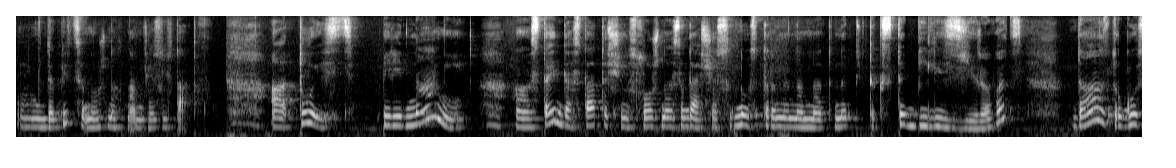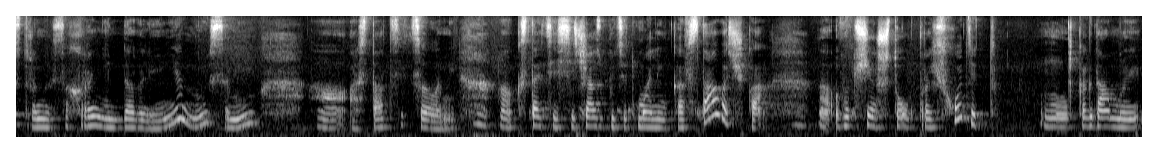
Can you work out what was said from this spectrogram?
добиться нужных нам результатов? А, то есть перед нами а, стоит достаточно сложная задача. С одной стороны, нам надо напиток стабилизировать, да, с другой стороны, сохранить давление, ну и самим а, остаться целыми. А, кстати, сейчас будет маленькая вставочка. Вообще, что происходит, когда мы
